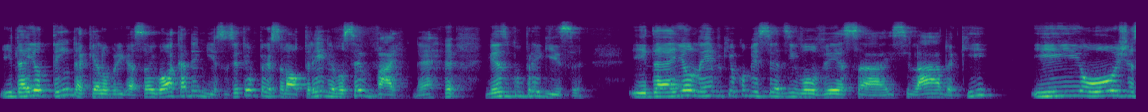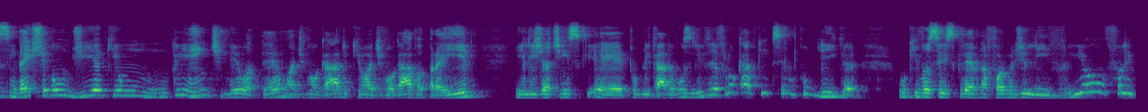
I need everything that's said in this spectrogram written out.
E daí eu tenho aquela obrigação, igual academia. Se você tem um personal trainer, você vai, né? Mesmo com preguiça. E daí eu lembro que eu comecei a desenvolver essa, esse lado aqui. E hoje, assim, daí chegou um dia que um, um cliente meu, até um advogado que eu advogava para ele, ele já tinha é, publicado alguns livros, ele falou, cara, por que, que você não publica o que você escreve na forma de livro? E eu falei,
